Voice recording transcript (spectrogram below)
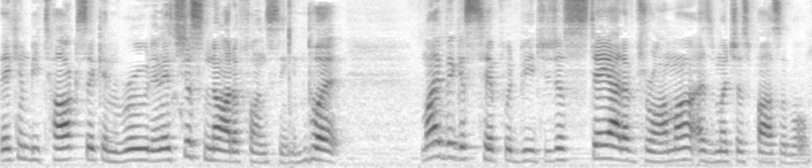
they can be toxic and rude and it's just not a fun scene. But my biggest tip would be to just stay out of drama as much as possible,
